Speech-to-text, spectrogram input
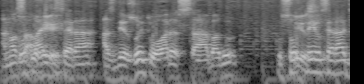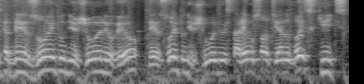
a nossa concorrer. live será às 18 horas, sábado. O sorteio Isso. será dia 18 de julho, viu? 18 de julho estaremos sorteando dois kits.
